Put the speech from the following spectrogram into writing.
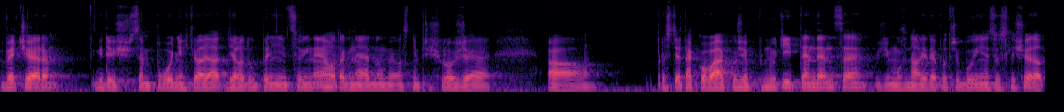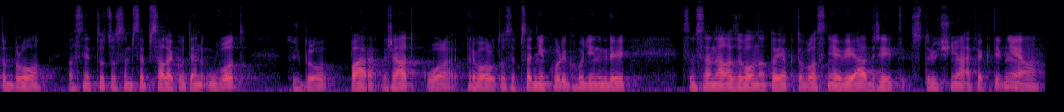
večer, když jsem původně chtěl dělat úplně něco jiného, tak najednou mi vlastně přišlo, že a, prostě taková jakože pnutí tendence, že možná lidé potřebují něco slyšet a to bylo vlastně to, co jsem sepsal jako ten úvod, což bylo pár řádků, ale trvalo to sepsat několik hodin, kdy jsem se nalazoval na to, jak to vlastně vyjádřit stručně a efektivně a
